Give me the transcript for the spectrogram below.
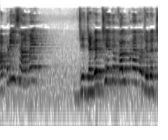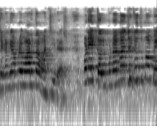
આપણી સામે જે જગત છે તો કલ્પનાનું જગત છે, કારણ કે આપણે વાર્તા વાંચી રહ્યા છે પણ એ કલ્પનાના જગતમાં બે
